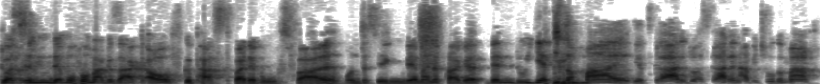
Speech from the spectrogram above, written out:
Du hast in der MOFO mal gesagt, aufgepasst bei der Berufswahl. Und deswegen wäre meine Frage, wenn du jetzt nochmal, jetzt gerade, du hast gerade ein Abitur gemacht,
